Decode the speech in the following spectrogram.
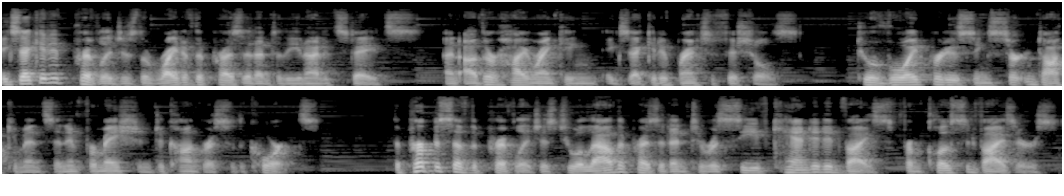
Executive privilege is the right of the President of the United States and other high ranking executive branch officials to avoid producing certain documents and information to Congress or the courts. The purpose of the privilege is to allow the President to receive candid advice from close advisors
